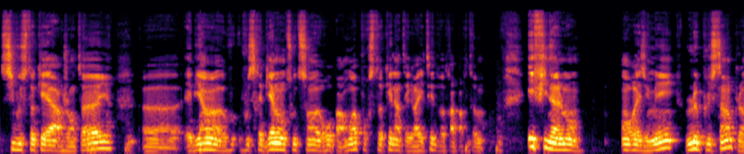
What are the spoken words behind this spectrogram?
si vous stockez à Argenteuil, eh bien, vous, serez bien en dessous de 100 euros par mois pour stocker l'intégralité de votre appartement. Et finalement, en résumé, le plus simple,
